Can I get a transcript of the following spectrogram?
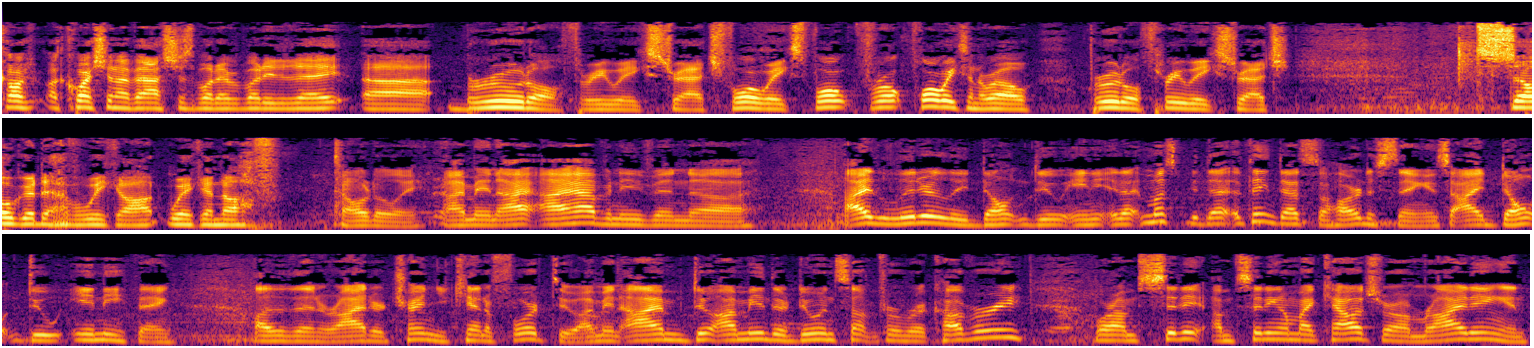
A question I've asked just about everybody today. Uh, brutal three week stretch, four weeks, four, four, four weeks in a row. Brutal three week stretch. So good to have a week on, weekend off. Totally. I mean, I, I haven't even. Uh, I literally don't do any. That must be. That, I think that's the hardest thing is I don't do anything other than ride or train. You can't afford to. I mean, I'm do. I'm either doing something for recovery, or I'm sitting. I'm sitting on my couch, or I'm riding, and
